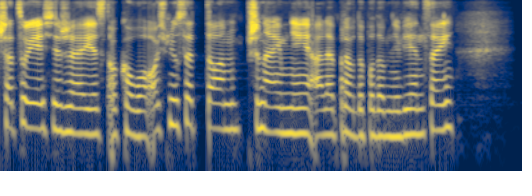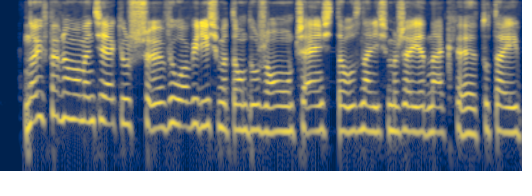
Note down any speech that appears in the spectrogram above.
Szacuje się, że jest około 800 ton, przynajmniej, ale prawdopodobnie więcej. No i w pewnym momencie, jak już e, wyłowiliśmy tą dużą część, to uznaliśmy, że jednak e, tutaj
